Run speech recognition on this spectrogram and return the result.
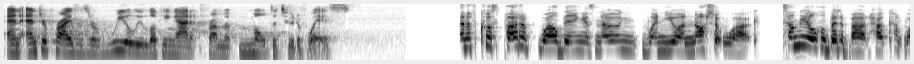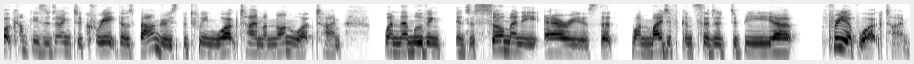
and enterprises are really looking at it from a multitude of ways. And of course, part of well-being is knowing when you are not at work. Tell me a little bit about how com- what companies are doing to create those boundaries between work time and non-work time when they're moving into so many areas that one might have considered to be uh, free of work time.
